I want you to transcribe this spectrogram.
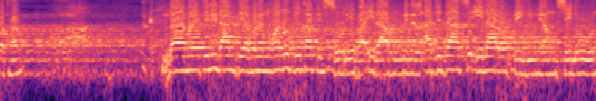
কথা। দয়াময় তিনি ডাক দিয়া বলেন ওয়ানুফিখা ফিস সূরি হুম মিনাল আজদাসি ইলা ইয়ামসিলুন।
